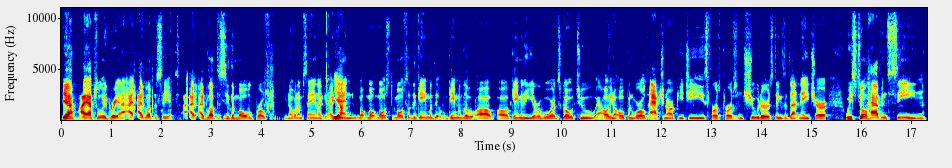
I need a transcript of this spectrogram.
Yeah, I absolutely agree, and I, would love to see it. I, would love to see the mold broken. You know what I'm saying? Like again, yeah. mo- most most of the game of the game of the uh, uh, game of the year awards go to uh, you know open world action RPGs, first person shooters, things of that nature. We still haven't seen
